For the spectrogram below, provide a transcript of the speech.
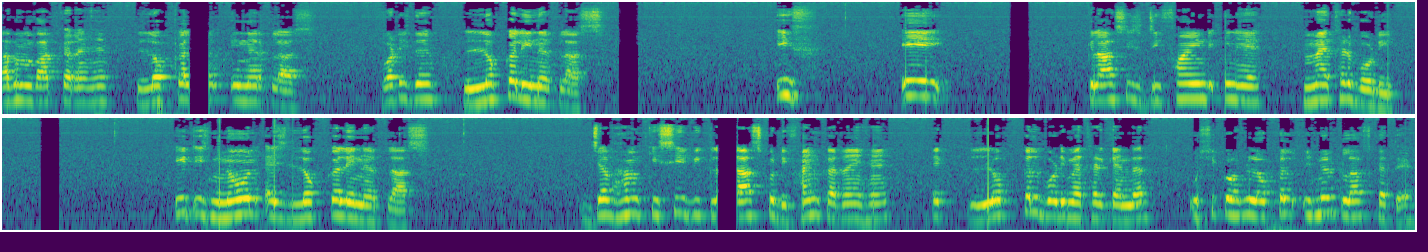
अब हम बात कर रहे हैं local inner class what is the local inner class if a class is defined in a method body it is known as local inner class जब हम किसी भी क्लास को डिफाइन कर रहे हैं एक लोकल बॉडी मेथड के अंदर। उसी को हम लोकल इनर क्लास कहते हैं।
